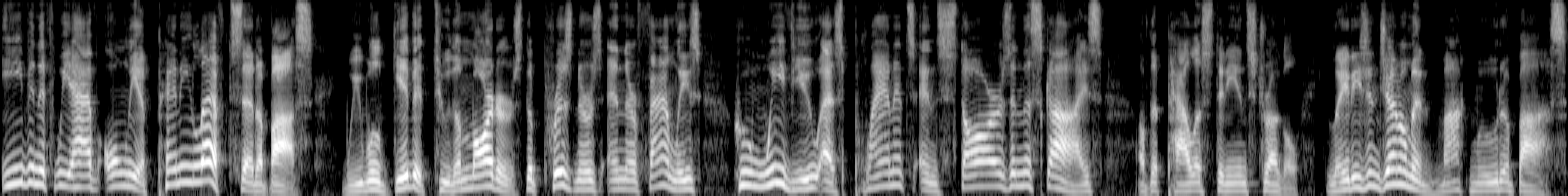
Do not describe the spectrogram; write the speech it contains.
Even if we have only a penny left, said Abbas, we will give it to the martyrs, the prisoners, and their families, whom we view as planets and stars in the skies of the Palestinian struggle. Ladies and gentlemen, Mahmoud Abbas.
